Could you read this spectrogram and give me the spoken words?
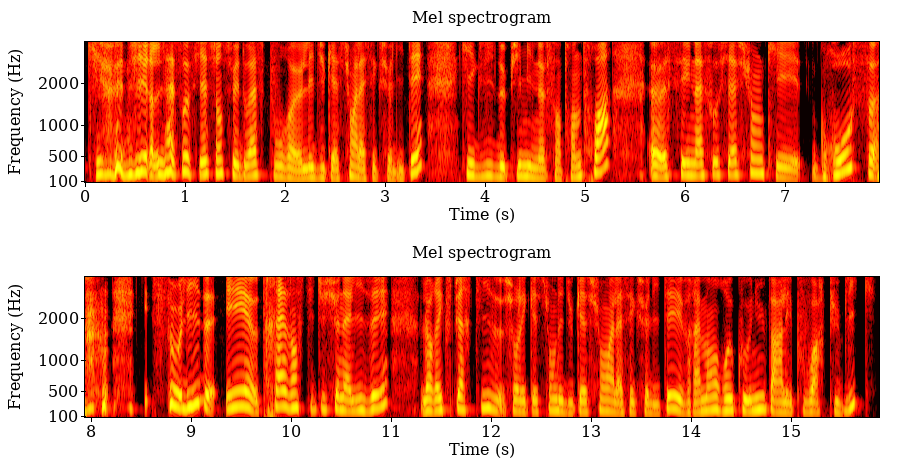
qui veut dire l'Association suédoise pour euh, l'éducation à la sexualité, qui existe depuis 1933. Euh, c'est une association qui est grosse, solide et euh, très institutionnalisée. Leur expertise sur les questions d'éducation à la sexualité est vraiment reconnue par les pouvoirs publics.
